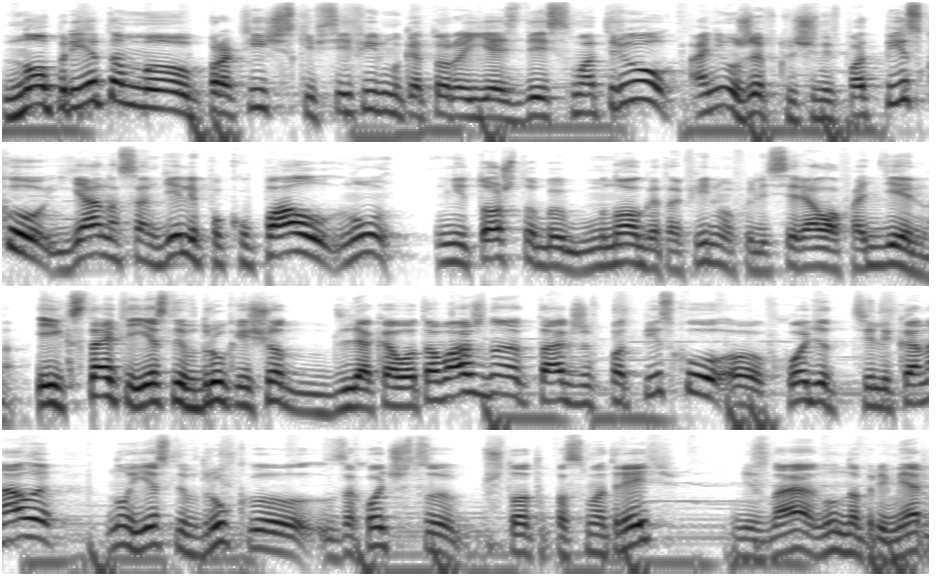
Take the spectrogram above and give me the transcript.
но при этом э, практически все фильмы, которые я здесь смотрю, они уже включены в подписку. Я на самом деле покупал, ну, не то чтобы много там фильмов или сериалов отдельно. И, кстати, если вдруг еще для кого-то важно, также в подписку э, входят телеканалы, ну, если вдруг захочется что-то посмотреть, не знаю, ну, например,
